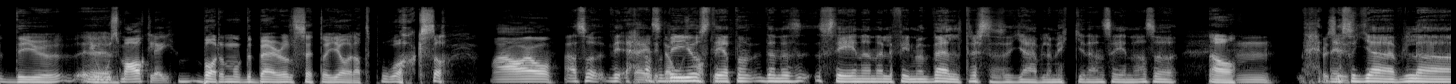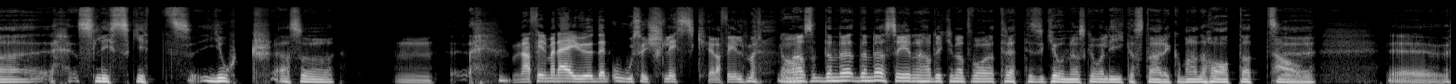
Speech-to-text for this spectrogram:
det är ju Det är eh, osmaklig. bottom of the barrel sätt att göra det på också. Ja, ja. Alltså, vi, är alltså det är just det att de, den där scenen eller filmen vältrar sig så jävla mycket i den scenen. Alltså, Ja, Mm, det är precis. så jävla sliskigt gjort. Alltså, Mm. Den här filmen är ju, den osar ju slisk, hela filmen. Ja. Men alltså, den, där, den där scenen hade kunnat vara 30 sekunder och ska vara lika stark om man hade hatat, Ja. eh, eh,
